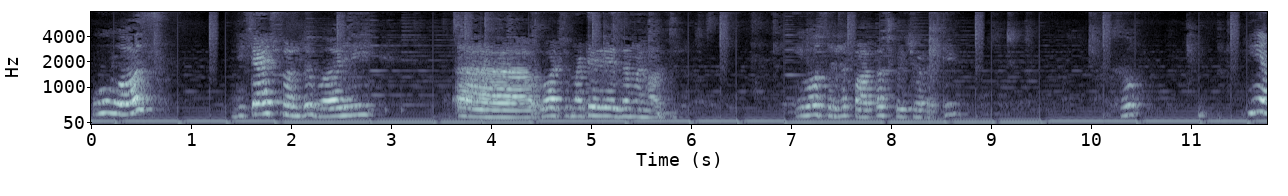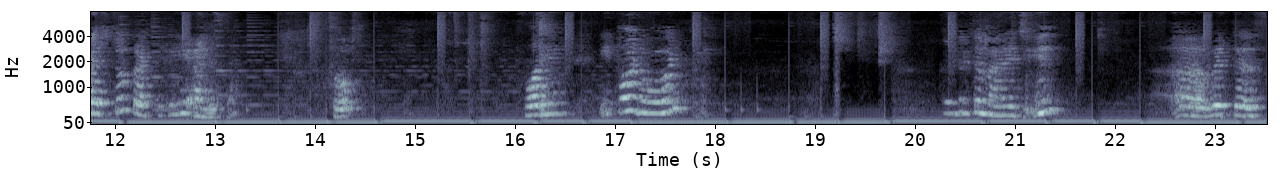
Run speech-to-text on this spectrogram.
who was detached from the worldly uh, what materialism and all. He was in the path of spirituality. So he has to practically understand. So for him, he thought he would conduct the marriage in uh, with this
